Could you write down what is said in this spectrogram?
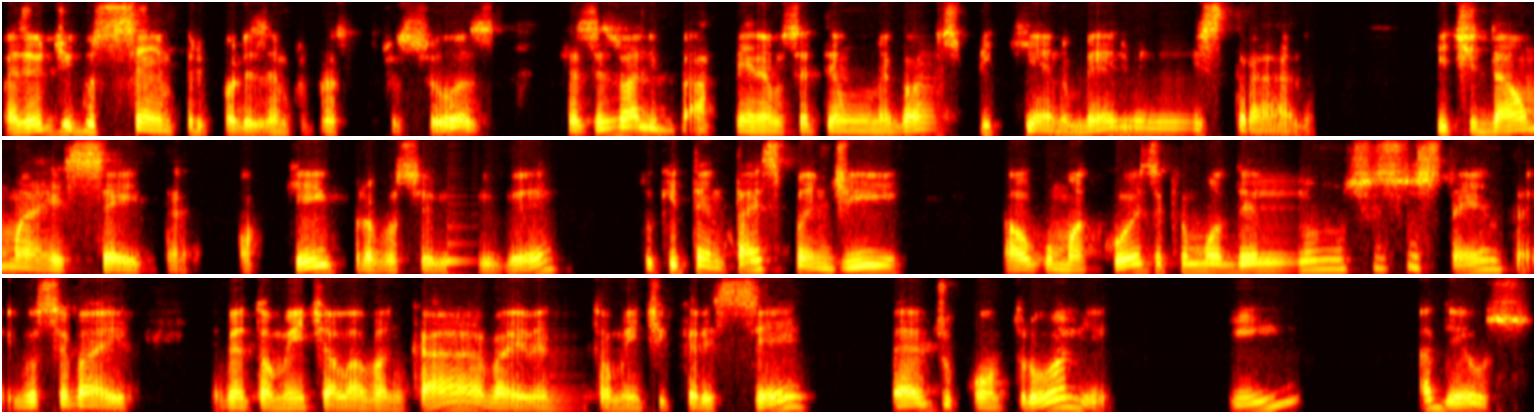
Mas eu digo sempre, por exemplo, para as pessoas que às vezes vale a pena você ter um negócio pequeno, bem administrado, e te dá uma receita ok para você viver, do que tentar expandir alguma coisa que o modelo não se sustenta. E você vai eventualmente alavancar, vai eventualmente crescer, perde o controle e adeus.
